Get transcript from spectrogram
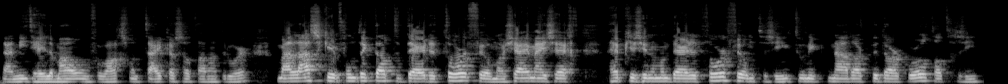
nou niet helemaal onverwachts, want Taika zat aan het roer. Maar de laatste keer vond ik dat de derde Thor-film. Als jij mij zegt, heb je zin om een derde Thor-film te zien? Toen ik, nadat ik The Dark World had gezien,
